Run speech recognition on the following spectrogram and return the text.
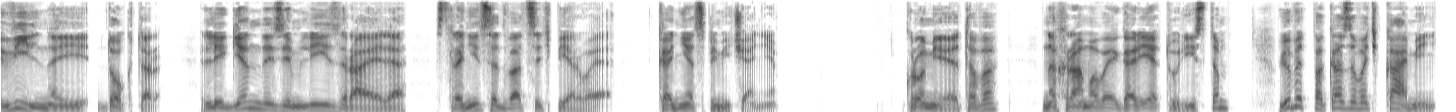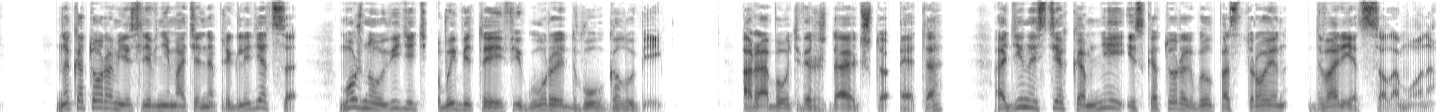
Вильнаи, доктор. Легенды земли Израиля. Страница 21. Конец примечания. Кроме этого, на Храмовой горе туристам любят показывать камень, на котором, если внимательно приглядеться, можно увидеть выбитые фигуры двух голубей. Арабы утверждают, что это один из тех камней, из которых был построен дворец Соломона.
